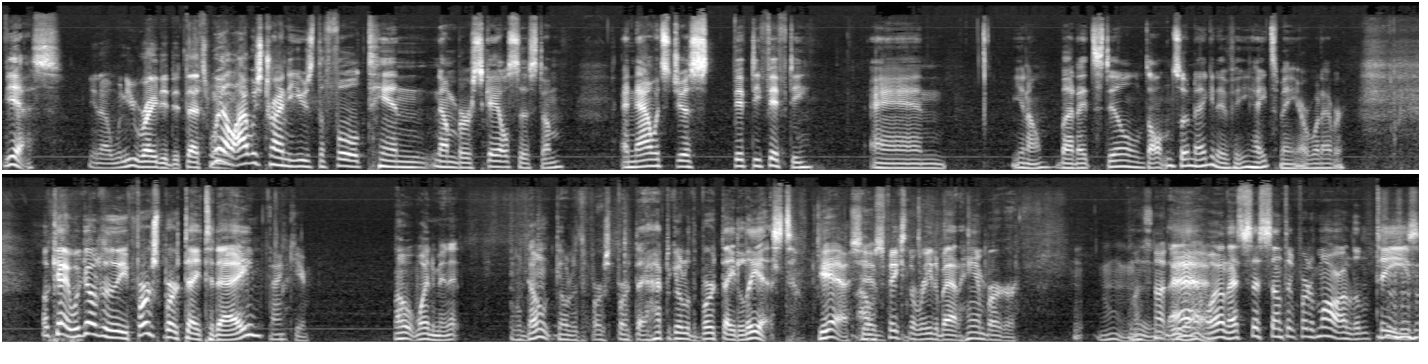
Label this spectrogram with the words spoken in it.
Yes. You know, when you rated it, that's when. Well, I was trying to use the full 10 number scale system, and now it's just 50 50. And, you know, but it's still Dalton's so negative. He hates me or whatever. Okay, we go to the first birthday today. Thank you. Oh, wait a minute. Well, don't go to the first birthday. I have to go to the birthday list. Yes. I was fixing to read about hamburger. Mm, let's not do that. Well, that's just something for tomorrow. A little tease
